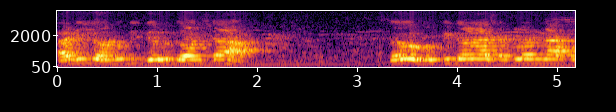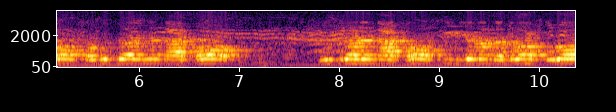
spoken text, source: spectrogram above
અડી અનુદી જેવું દોન શા તો મુઠ્ઠી ગણા શકલો નાખો કબૂતર ને નાખો પુત્ર ને નાખો પીજો નો નગરો પૂરો.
